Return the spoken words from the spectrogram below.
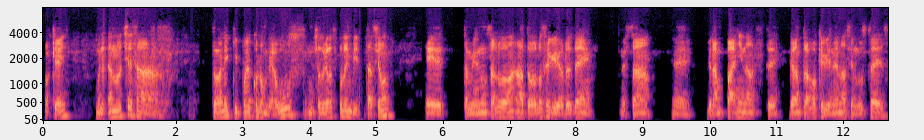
Ok, buenas noches a, todo el equipo de Colombia Bus. Muchas gracias por la invitación. Eh, también un saludo a, todos los seguidores de esta eh, gran página, este gran trabajo que vienen haciendo ustedes.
